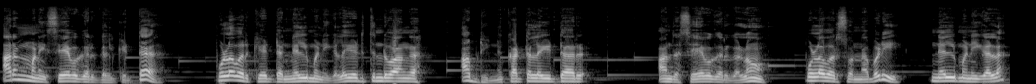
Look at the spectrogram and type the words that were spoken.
அரண்மனை சேவகர்கள் கிட்ட புலவர் கேட்ட நெல்மணிகளை எடுத்துட்டு வாங்க அப்படின்னு கட்டளையிட்டாரு. அந்த சேவகர்களும் புலவர் சொன்னபடி நெல்மணிகளை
